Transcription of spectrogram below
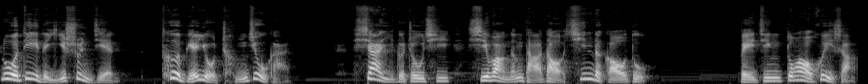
落地的一瞬间，特别有成就感。下一个周期，希望能达到新的高度。北京冬奥会上，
